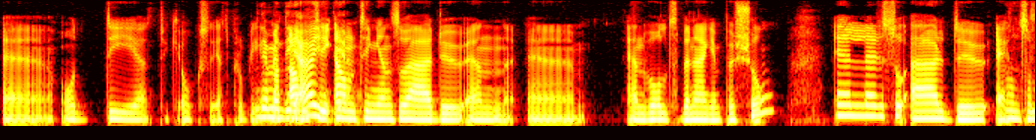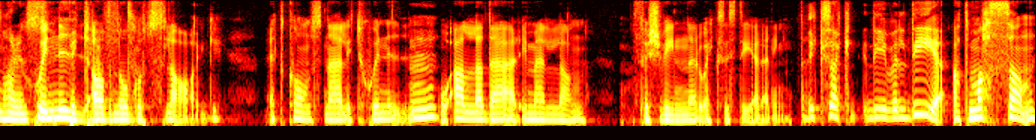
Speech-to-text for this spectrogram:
Eh, och det tycker jag också är ett problem. Nej, är anting, det. antingen så är du en, eh, en våldsbenägen person, eller så är du ett Någon som har en geni av något slag. Ett konstnärligt geni. Mm. Och alla däremellan försvinner och existerar inte. Exakt, det är väl det att massan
